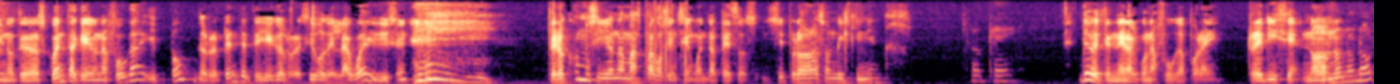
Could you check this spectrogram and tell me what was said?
y no te das cuenta que hay una fuga y ¡pum! de repente te llega el recibo del agua y dicen, "¡Ah! Pero ¿cómo si yo nada más pago 150 pesos? Sí, pero ahora son 1500. Ok. Debe tener alguna fuga por ahí. Revise. No, no, no, no,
